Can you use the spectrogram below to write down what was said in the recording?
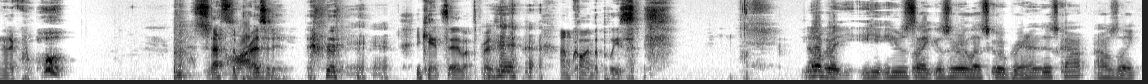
you're like, "Oh, that's the president." you can't say that about the president. I'm calling the police. No, but he, he was like, "Is there a Let's Go Brandon discount?" I was like,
